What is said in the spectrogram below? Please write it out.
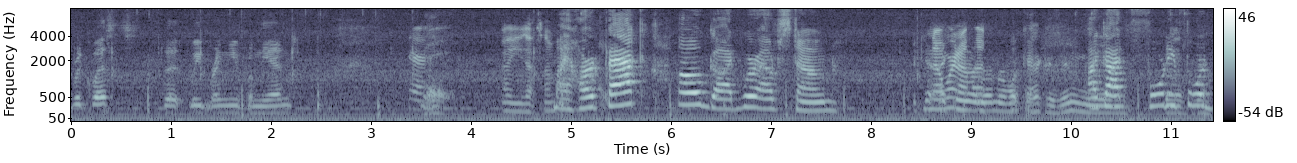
requests that we bring you from the end? Here. Oh, you got some? My heart back? Oh god, we're out of stone. I No, I we're can't not. remember what Okay. the heck is in the I got um, 44 downstairs.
